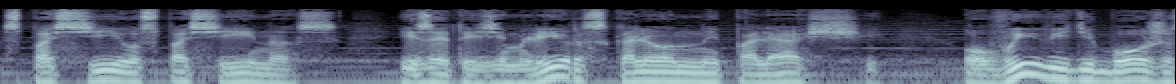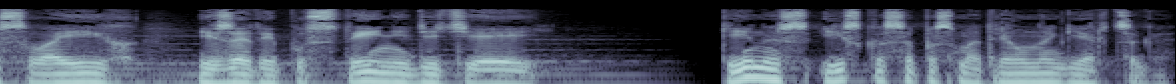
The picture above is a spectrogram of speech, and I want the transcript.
Спаси, о спаси нас! Из этой земли раскаленной палящей! О выведи, Боже, своих из этой пустыни детей!» Кинес искоса посмотрел на герцога.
